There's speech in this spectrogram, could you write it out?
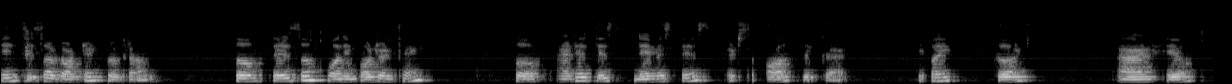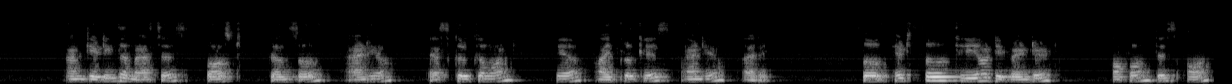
In C#.NET programming. So there is a one important thing so added this. Namespace it's all required. If I cut and here I'm getting the message post console and here SQL command here iProgress and here array. So it's the three are dependent upon this all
